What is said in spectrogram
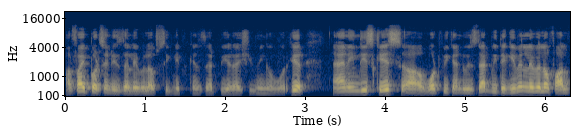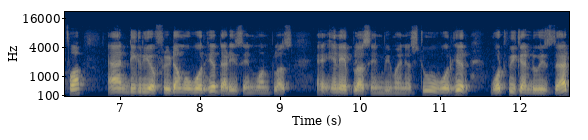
or 5 percent is the level of significance that we are assuming over here. And in this case uh, what we can do is that with a given level of alpha and degree of freedom over here that is n 1 plus uh, n a plus n b minus 2 over here what we can do is that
